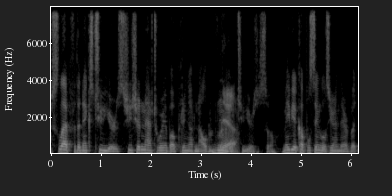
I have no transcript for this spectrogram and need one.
slap for the next two years. She shouldn't have to worry about putting out an album for another Yeah. two years or so. Maybe a couple singles here and there, but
